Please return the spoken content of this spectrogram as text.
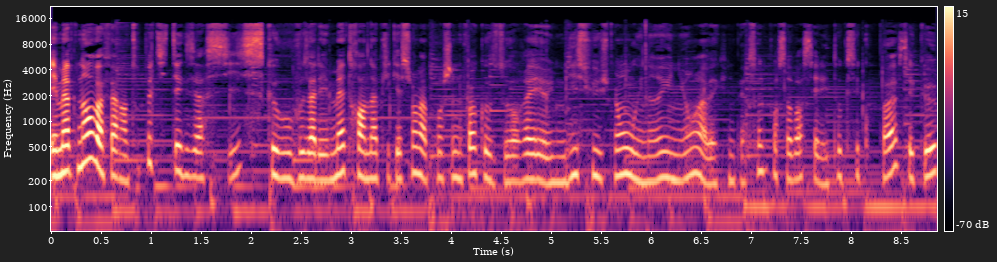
Et maintenant, on va faire un tout petit exercice que vous, allez mettre en application la prochaine fois que vous aurez une discussion ou une réunion avec une personne pour savoir si elle est toxique ou pas. C'est que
